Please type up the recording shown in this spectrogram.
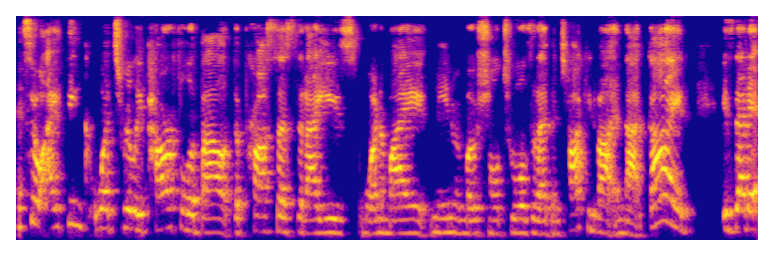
And so I think what's really powerful about the process that I use, one of my main emotional tools that I've been talking about in that guide, is that it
